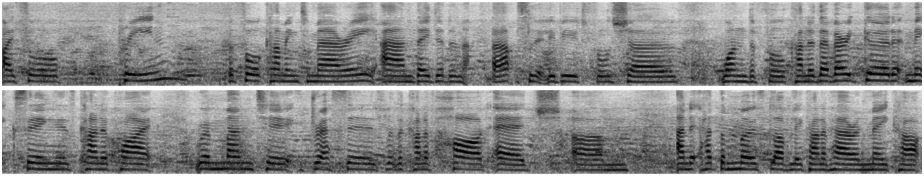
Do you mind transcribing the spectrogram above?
I saw Preen before coming to Mary, and they did an absolutely beautiful show. Wonderful, kind of. They're very good at mixing. Is kind of quite romantic dresses with a kind of hard edge. Um, and it had the most lovely kind of hair and makeup.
